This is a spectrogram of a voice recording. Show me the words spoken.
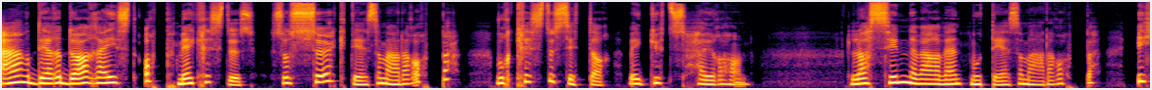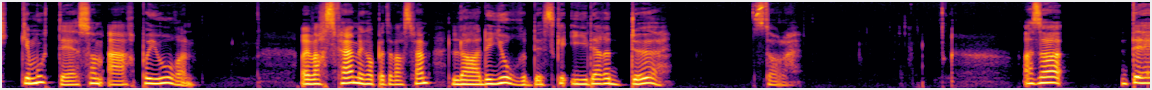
Er dere da reist opp med Kristus, så søk det som er der oppe, hvor Kristus sitter ved Guds høyre hånd. La sinnet være vendt mot det som er der oppe, ikke mot det som er på jorden. Og i vers fem, jeg hopper til vers fem, la det jordiske i dere dø, står det. Altså, det,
